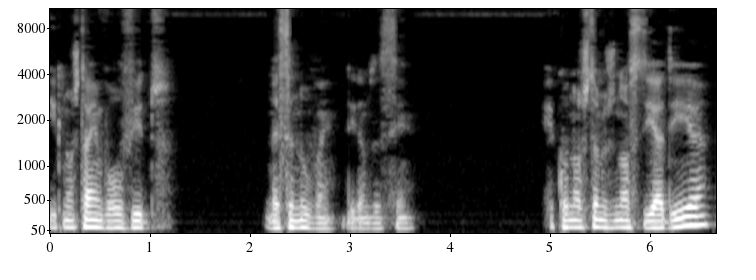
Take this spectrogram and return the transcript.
e que não está envolvido nessa nuvem, digamos assim. É quando nós estamos no nosso dia a dia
